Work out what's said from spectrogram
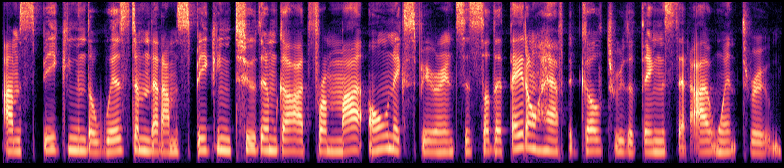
I'm speaking, the wisdom that I'm speaking to them, God, from my own experiences, so that they don't have to go through the things that I went through,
